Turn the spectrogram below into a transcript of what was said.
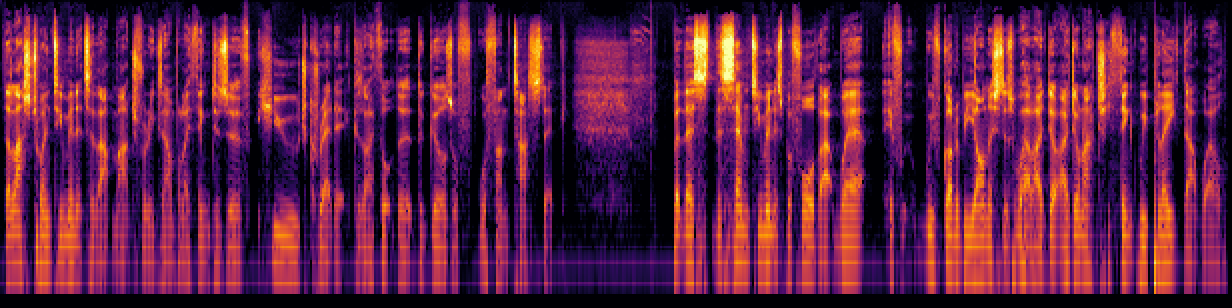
The last 20 minutes of that match, for example, I think deserve huge credit because I thought the, the girls were, were fantastic. But there's the 70 minutes before that where, if we've got to be honest as well, I don't, I don't actually think we played that well.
